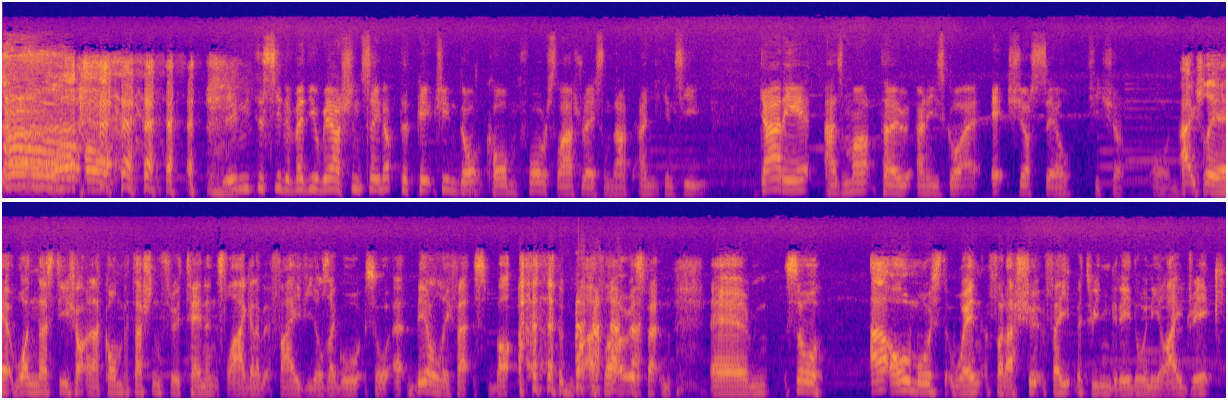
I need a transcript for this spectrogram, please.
you need to see the video version. Sign up to patreon.com forward slash wrestling daft, and you can see Gary has marked out and he's got a It's Yourself t shirt on. Actually, uh, won this T-shirt in a competition through Tennent's Lager about five years ago, so it barely fits, but but I thought it was fitting. Um, so I almost went for a shoot fight between Grado and Eli Drake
